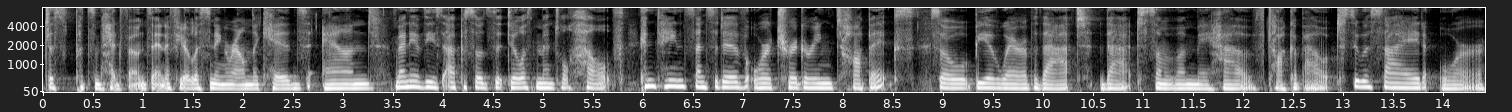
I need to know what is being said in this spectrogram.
just put some headphones in if you're listening around the kids. And many of these episodes that deal with mental health contain sensitive or triggering topics. So be aware of that, that some of them may have talk about suicide or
